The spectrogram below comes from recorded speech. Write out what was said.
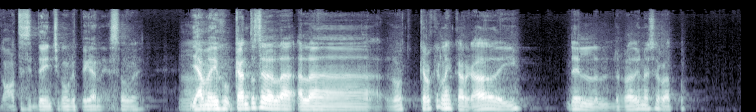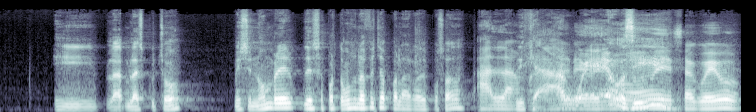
no, te sientes bien chingón que te digan eso, güey. Ya me dijo, cántasela a la, a la- no, creo que la encargada de ahí, del radio en ese rato. Y la, la escuchó. Me dice, no, hombre, les apartamos una fecha para la radio posada. A la Dije, ah, huevo, no sí. mames, a huevo.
